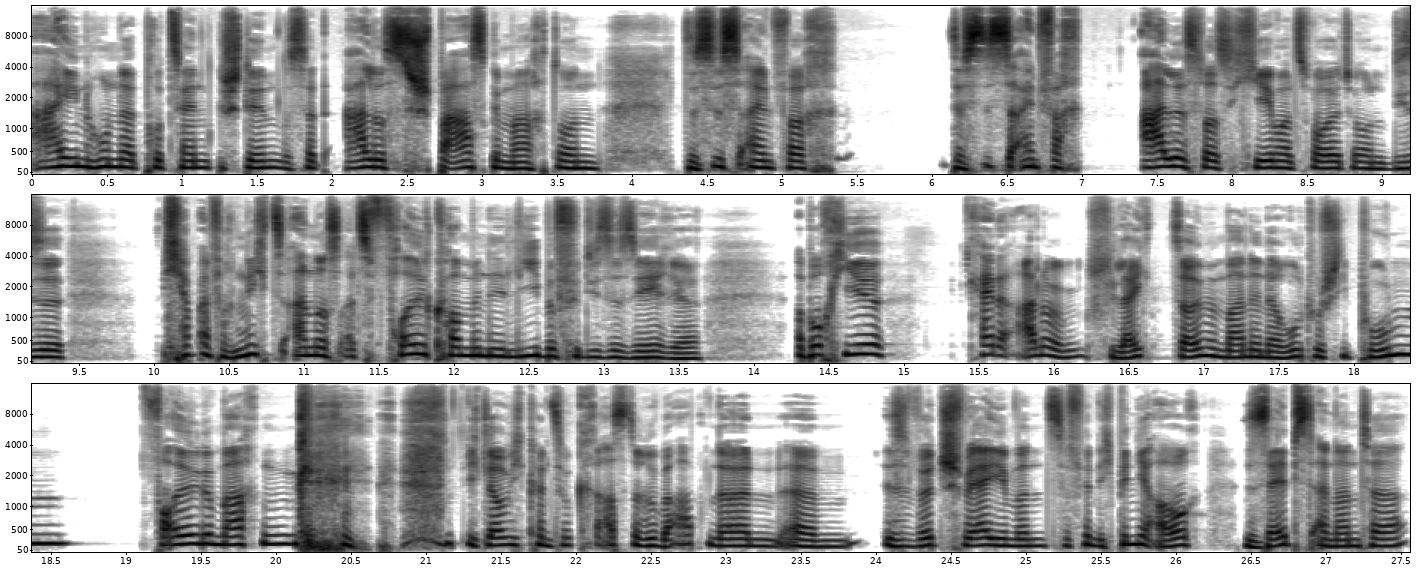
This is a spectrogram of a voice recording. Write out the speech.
100 Prozent gestimmt. Das hat alles Spaß gemacht und das ist einfach, das ist einfach alles, was ich jemals wollte. Und diese, ich habe einfach nichts anderes als vollkommene Liebe für diese Serie. Aber auch hier, keine Ahnung, vielleicht sollen wir mal eine Naruto Shippuden Folge machen. ich glaube, ich könnte so krass darüber abnörden. Ähm, es wird schwer, jemanden zu finden. Ich bin ja auch selbsternannter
